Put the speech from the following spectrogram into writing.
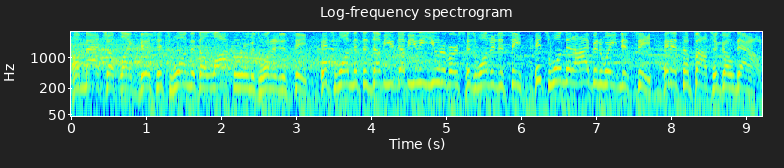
A matchup like this, it's one that the locker room has wanted to see. It's one that the WWE Universe has wanted to see. It's one that I've been waiting to see, and it's about to go down.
